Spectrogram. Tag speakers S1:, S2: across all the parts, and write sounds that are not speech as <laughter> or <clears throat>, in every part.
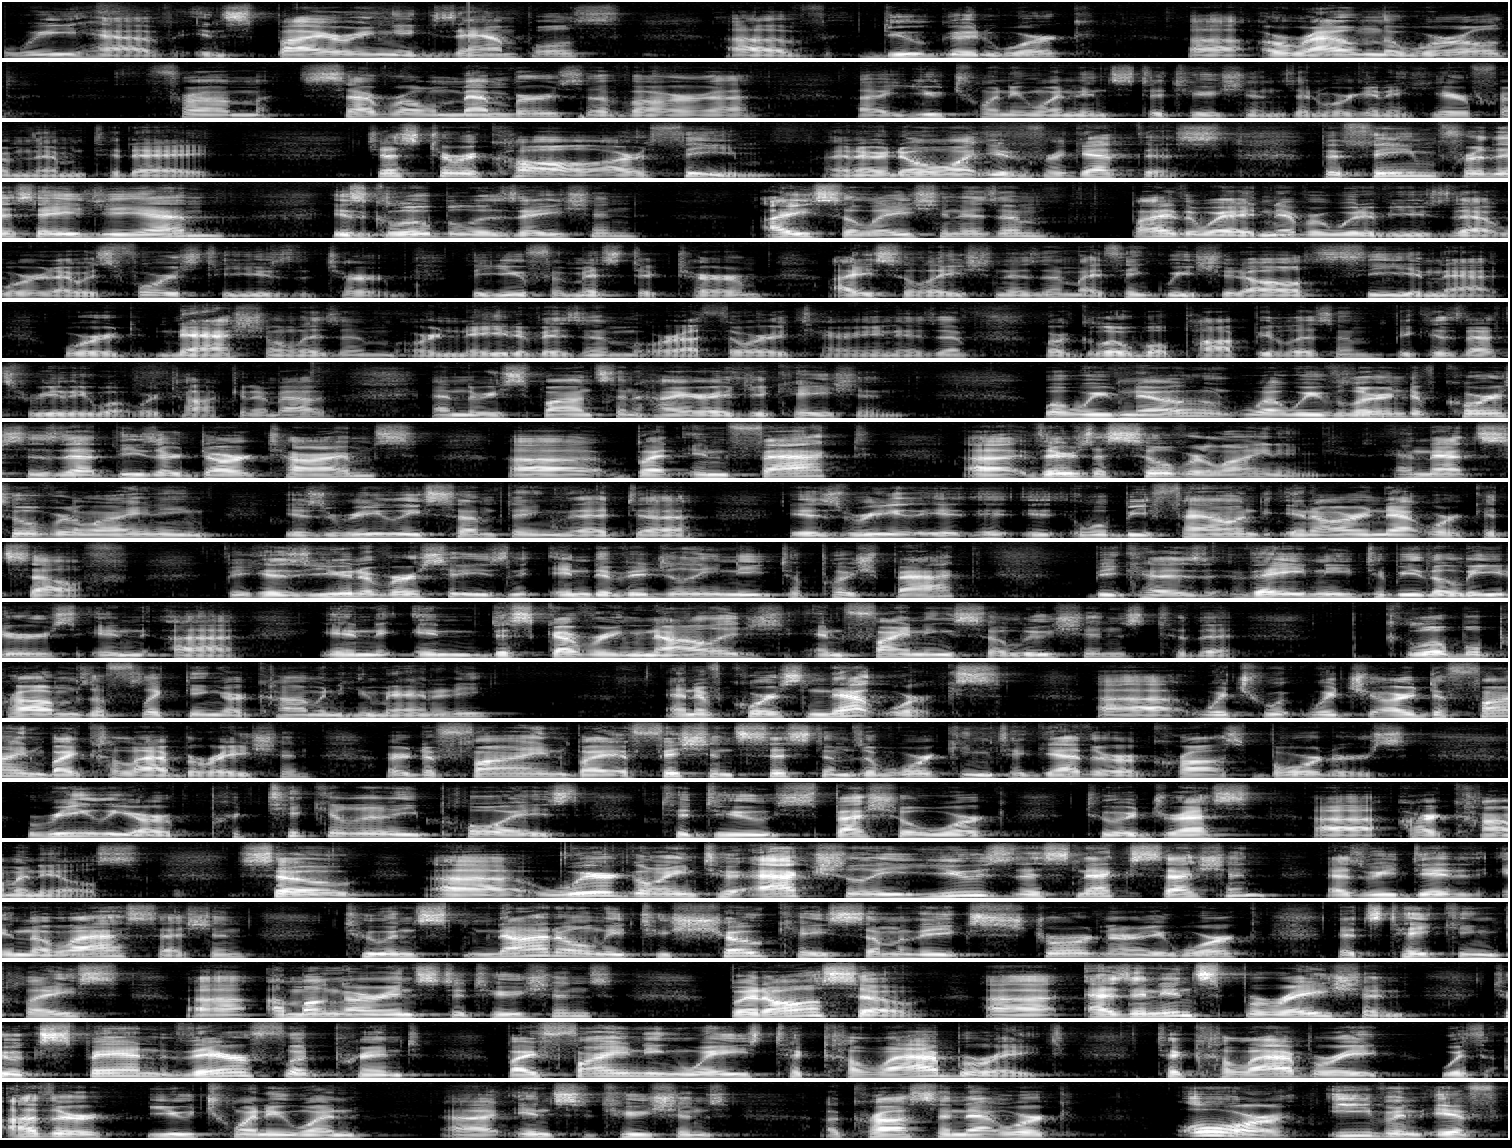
S1: We have inspiring examples of do good work uh, around the world from several members of our uh, uh, U21 institutions, and we're going to hear from them today. Just to recall our theme, and I don't want you to forget this the theme for this AGM is globalization, isolationism, by the way, I never would have used that word. I was forced to use the term, the euphemistic term, isolationism. I think we should all see in that word nationalism or nativism or authoritarianism or global populism because that's really what we're talking about. And the response in higher education. What we've known, what we've learned, of course, is that these are dark times, uh, but in fact, uh, there's a silver lining. And that silver lining is really something that uh, is really, it, it will be found in our network itself because universities individually need to push back because they need to be the leaders in, uh, in, in discovering knowledge and finding solutions to the global problems afflicting our common humanity. And of course, networks, uh, which, which are defined by collaboration, are defined by efficient systems of working together across borders, really are particularly poised to do special work to address uh, our common ills. So uh, we're going to actually use this next session, as we did in the last session, to not only to showcase some of the extraordinary work that's taking place uh, among our institutions, but also uh, as an inspiration to expand their footprint by finding ways to collaborate, to collaborate with other U21 uh, institutions across the network or even if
